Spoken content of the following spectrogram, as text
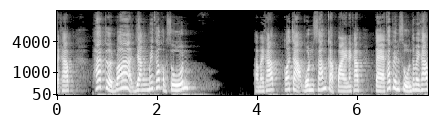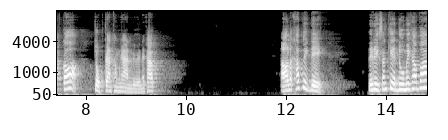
นะครับ ถ้าเกิดว่ายังไม่เท่ากับศูนย์ทำไมครับ ก็จะวนซ้ำกลับไปนะครับ แต่ถ้าเป็นศูนย์ทำไมครับ ก็จบการทำงานเลยนะครับ เอาละครับเด็กๆ เด็กๆสังเกตดูไหมครับว่า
